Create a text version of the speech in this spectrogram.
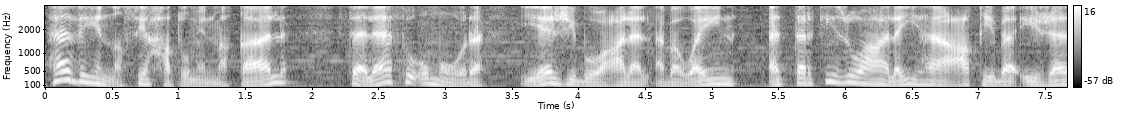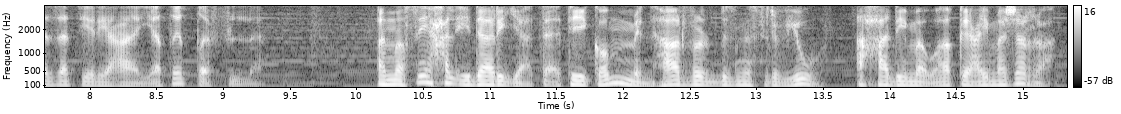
هذه النصيحة من مقال ثلاث أمور يجب على الأبوين التركيز عليها عقب إجازة رعاية الطفل النصيحة الإدارية تأتيكم من هارفارد بزنس ريفيو أحد مواقع مجرة.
